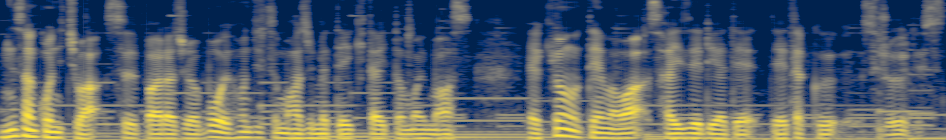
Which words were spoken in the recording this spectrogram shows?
皆さんこんにちは。スーパーラジオボーイ本日も始めていきたいと思います、え今日のテーマはサイゼリアで贅沢するです、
